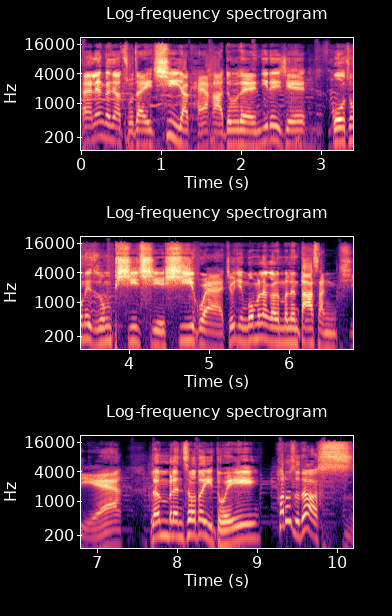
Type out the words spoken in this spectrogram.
哎，两个人要住在一起，要看哈，对不对？你的一些各种的这种脾气习惯，究竟我们两个能不能搭上线，能不能走到一堆，好多事都要试。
